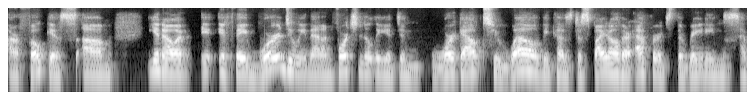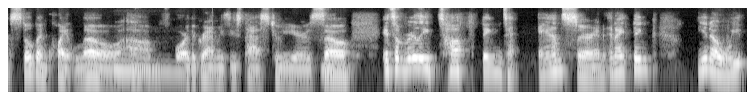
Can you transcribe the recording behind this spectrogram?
our focus um you know and if they were doing that unfortunately it didn't work out too well because despite all their efforts the ratings have still been quite low um, mm. um, for the grammys these past two years so mm. it's a really tough thing to answer and and i think you know we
